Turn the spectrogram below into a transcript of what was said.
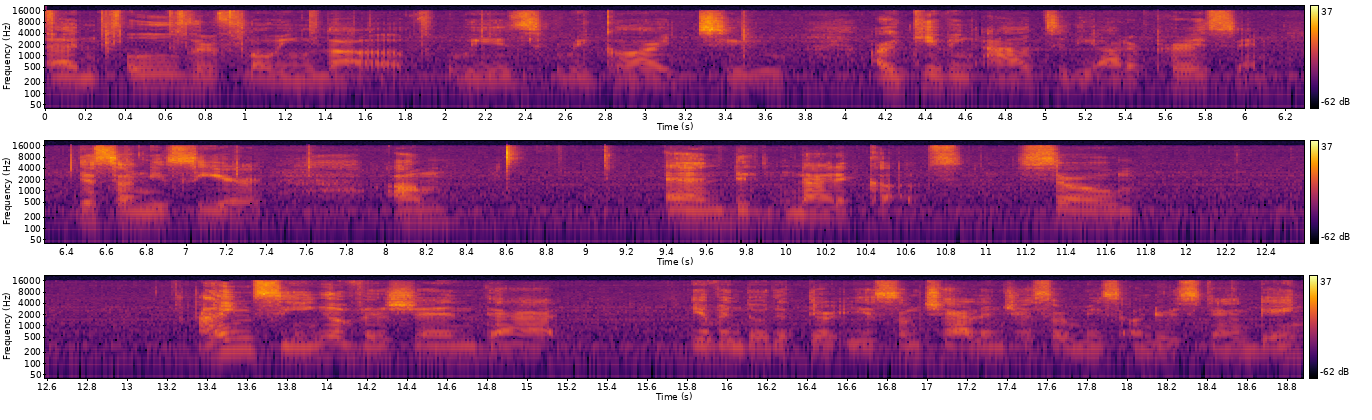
an overflowing love with regard to or giving out to the other person. The sun is here um and the knight of cups. So i'm seeing a vision that even though that there is some challenges or misunderstanding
